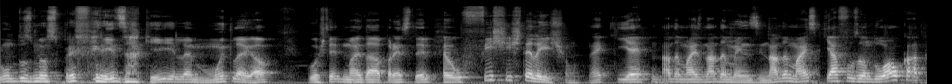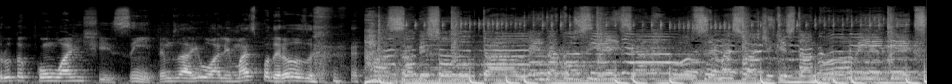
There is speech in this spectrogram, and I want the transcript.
um dos meus preferidos aqui, ele é muito legal. Gostei demais da aparência dele. É o Fish Stellation, né? Que é nada mais, nada menos e nada mais que a fusão do Alcatruda com o Alien X. Sim, temos aí o Alien mais poderoso. Raça absoluta, além da consciência. Você é mais forte que está no Omnitix.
